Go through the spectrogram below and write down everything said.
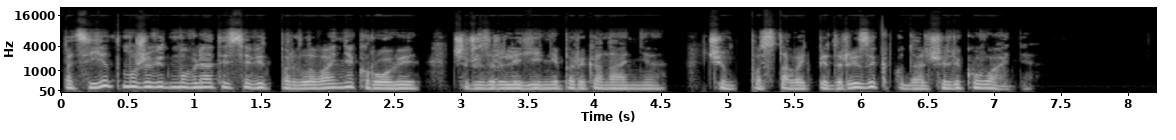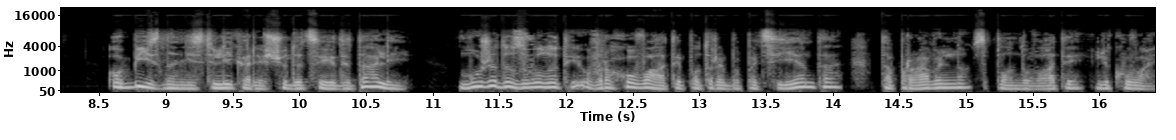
Пацієнт може відмовлятися від переливання крові через релігійні переконання, чим поставить під ризик подальше лікування. Обізнаність лікаря щодо цих деталей може дозволити врахувати потреби пацієнта та правильно спланувати лікування.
